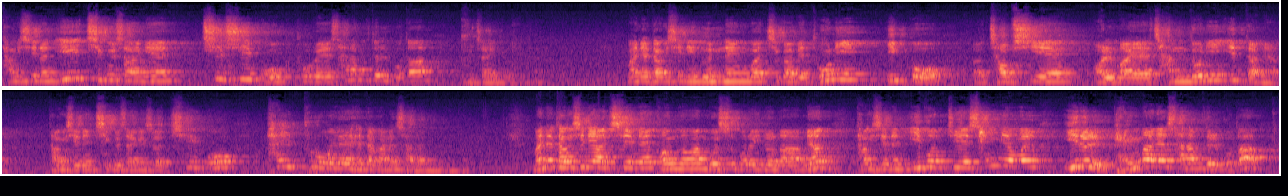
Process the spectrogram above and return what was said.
당신은 이 지구상의 75%의 사람들보다 부자입니다. 만일 당신이 은행과 지갑에 돈이 있고 어, 접시에 얼마의 잔돈이 있다면 당신은 지구상에서 최고 8%에 해당하는 사람입니다. 만약 당신이 아침에 건강한 모습으로 일어나면 당신은 이번 주에 생명을 잃을 100만의 사람들보다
